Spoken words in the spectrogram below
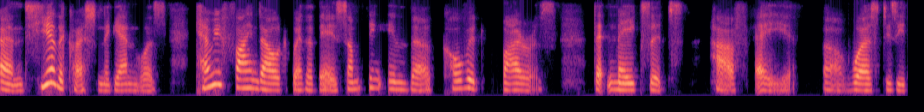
And here the question again was, can we find out whether there is something in the COVID virus that makes it have a uh, worse disease,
